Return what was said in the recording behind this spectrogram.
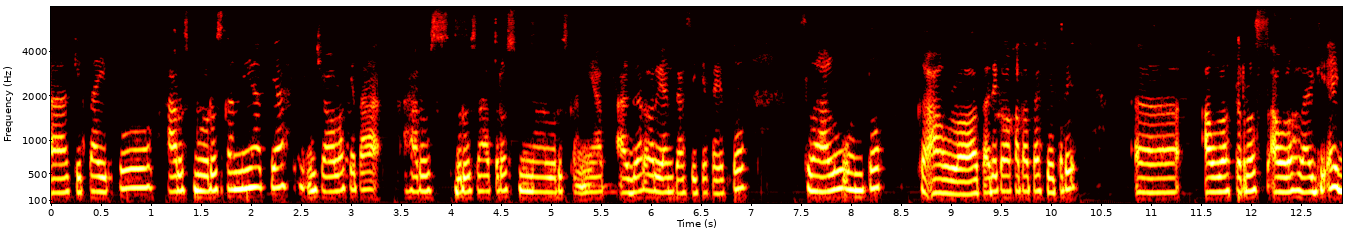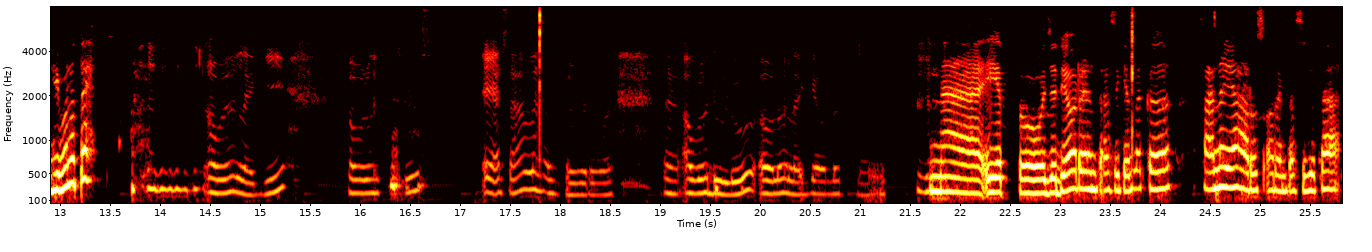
uh, kita itu harus meluruskan niat ya, insya Allah kita harus berusaha terus meluruskan niat agar orientasi kita itu selalu untuk ke Allah. Tadi kalau kata Teh Fitri, uh, Allah terus, Allah lagi. Eh gimana Teh? Allah lagi, Allah terus. Eh salah astagfirullah. Uh, Allah dulu, Allah lagi, Allah terus. nah itu, jadi orientasi kita ke sana ya harus orientasi kita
